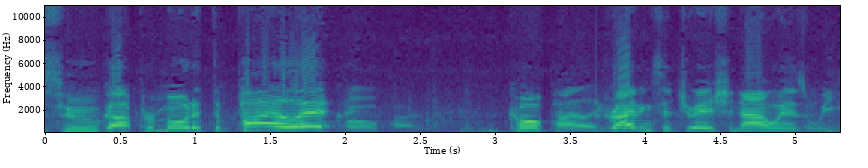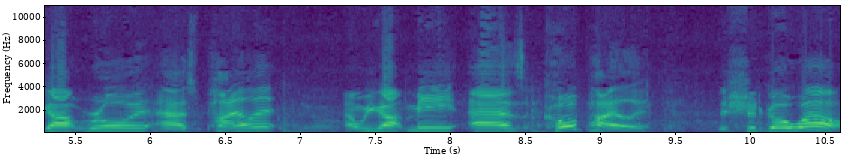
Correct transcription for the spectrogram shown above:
Guess who got promoted to pilot? Co-pilot. Co-pilot. Driving situation now is we got Roy as pilot and we got me as co-pilot. This should go well.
